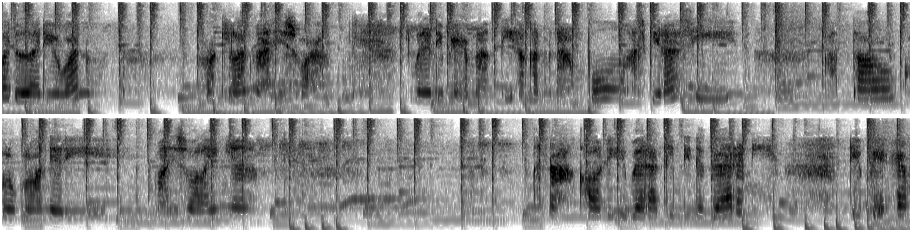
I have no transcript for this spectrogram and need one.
Adalah Dewan Perwakilan Mahasiswa. Di mana DPM nanti akan menampung aspirasi atau keluhan dari mahasiswa lainnya. Nah, kalau diibaratin di negara nih, DPM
